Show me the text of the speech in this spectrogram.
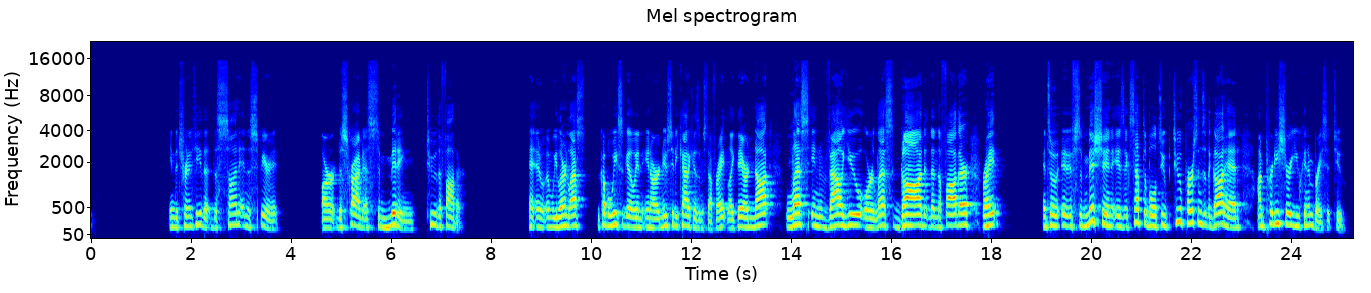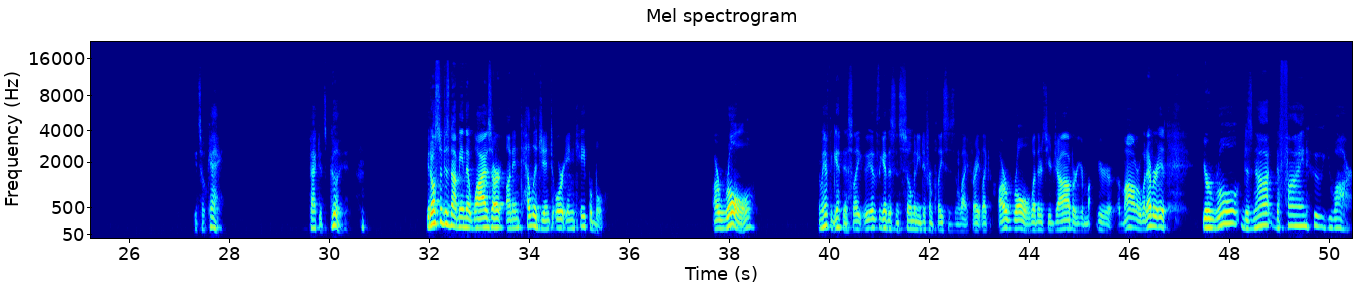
in the Trinity, the, the Son and the Spirit are described as submitting to the Father. And, and, we learned last a couple weeks ago in, in our New City Catechism stuff, right? Like they are not less in value or less God than the Father, right? And so if submission is acceptable to two persons of the Godhead, I'm pretty sure you can embrace it too. It's okay. In fact, it's good. It also does not mean that wives are unintelligent or incapable. Our role And we have to get this. Like we have to get this in so many different places in life, right? Like our role, whether it's your job or your your mom or whatever it is, your role does not define who you are.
